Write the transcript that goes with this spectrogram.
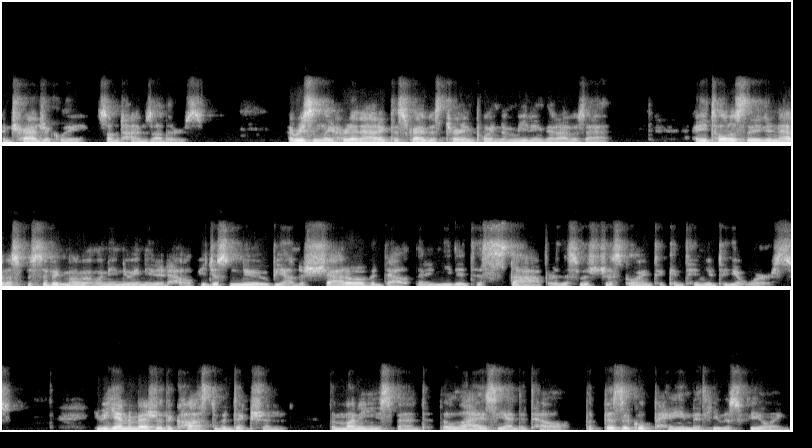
and tragically, sometimes others. I recently heard an addict describe his turning point in a meeting that I was at. And he told us that he didn't have a specific moment when he knew he needed help. He just knew beyond a shadow of a doubt that he needed to stop or this was just going to continue to get worse. He began to measure the cost of addiction, the money he spent, the lies he had to tell, the physical pain that he was feeling.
